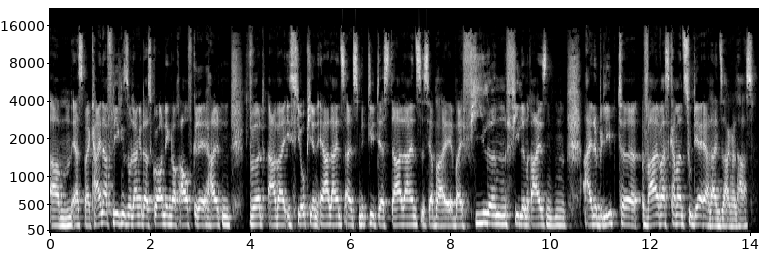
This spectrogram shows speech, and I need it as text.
ähm, erstmal keiner fliegen, solange das Grounding noch aufgehalten wird. Aber Ethiopian Airlines als Mitglied der Starlines ist ja bei, bei vielen, vielen Reisenden eine beliebte Wahl. Was kann man zu der Airline sagen, Lars?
